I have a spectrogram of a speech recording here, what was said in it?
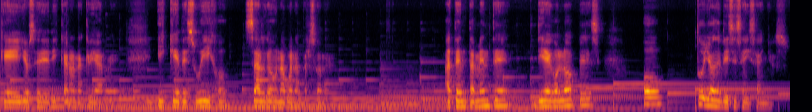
que ellos se dedicaron a criarme y que de su hijo salga una buena persona. Atentamente, Diego López o tuyo de 16 años.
